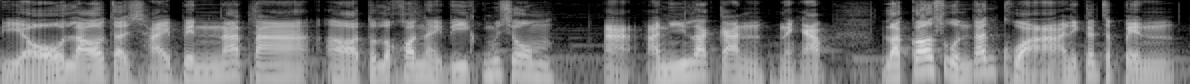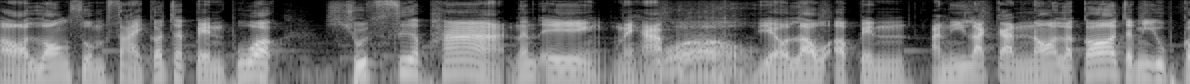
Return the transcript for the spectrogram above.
เดี๋ยวเราจะใช้เป็นหน้าตาเอ่อตัวละครไหนดีคุณผู้ชมอะอันนี้ละกันนะครับ แล้วก็ส่วนด้านขวาอันนี้ก็จะเป็นเอ่อลองสวมใส่ก็จะเป็นพวกชุดเสื้อผ้านั่นเองนะครับเดี๋ยวเราเอาเป็นอันนี้ละกันเนาะแล้วก็จะมีอุปก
